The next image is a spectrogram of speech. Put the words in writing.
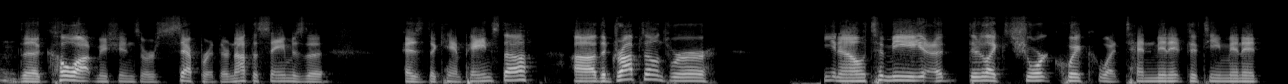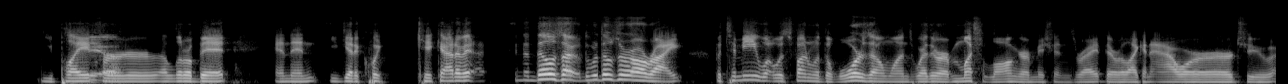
mm-hmm. the co-op missions are separate; they're not the same as the as the campaign stuff. Uh, the drop zones were, you know, to me, uh, they're like short, quick, what ten minute, fifteen minute. You play it yeah. for a little bit, and then you get a quick kick out of it. Those are those are all right. But to me, what was fun with the Warzone ones, where there are much longer missions, right? There were like an hour to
